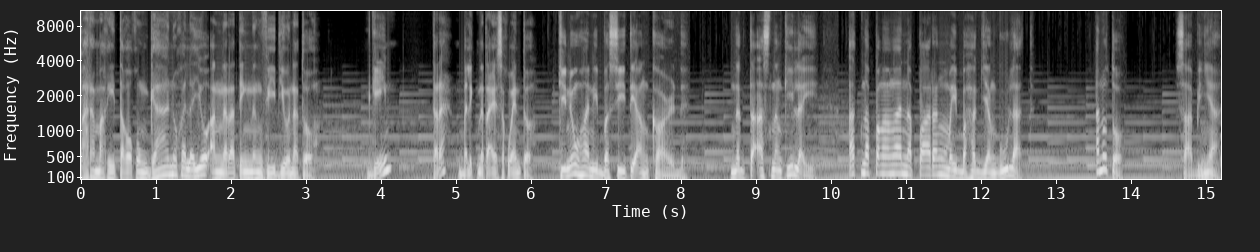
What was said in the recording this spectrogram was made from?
para makita ko kung gaano kalayo ang narating ng video na to. Game? Tara, balik na tayo sa kwento. Kinuha ni Basiti ang card. Nagtaas ng kilay at napanganga na parang may bahagyang gulat. Ano to? Sabi niya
